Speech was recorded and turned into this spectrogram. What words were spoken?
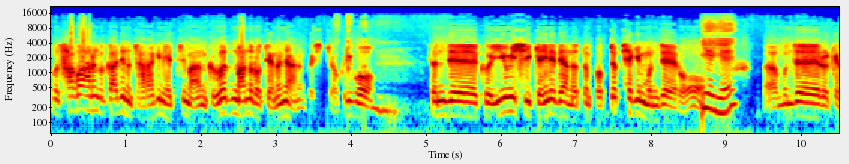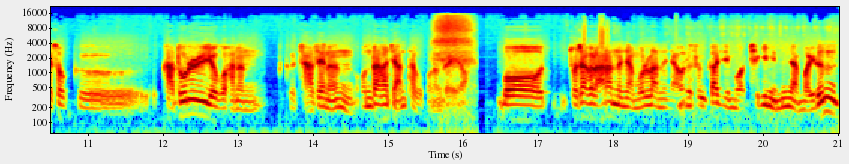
뭐 사과하는 것까지는 잘하긴 했지만 그것만으로 되느냐 하는 것이죠. 그리고 음. 현재 그 이유미 씨 개인에 대한 어떤 법적 책임 문제로 예, 예. 어, 문제를 계속 그 가두려고 하는 그 자세는 온당하지 않다고 보는 거예요. 뭐 조작을 알았느냐 몰랐느냐 어느 선까지 뭐 책임이 있느냐 뭐 이런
